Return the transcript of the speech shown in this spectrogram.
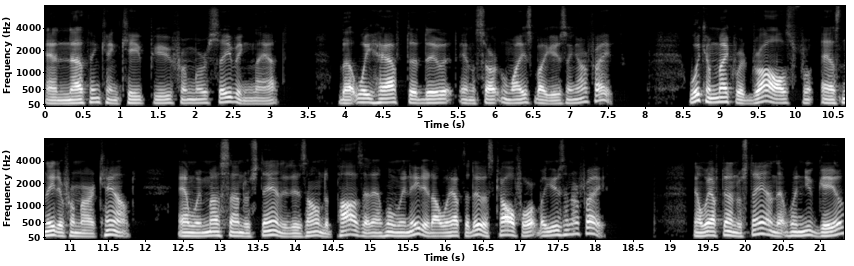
and nothing can keep you from receiving that but we have to do it in certain ways by using our faith. We can make withdrawals as needed from our account, and we must understand it is on deposit, and when we need it, all we have to do is call for it by using our faith. Now, we have to understand that when you give,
